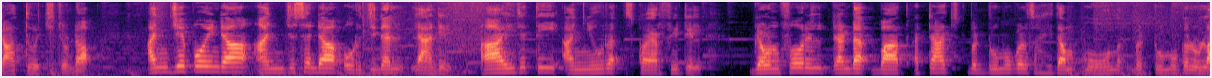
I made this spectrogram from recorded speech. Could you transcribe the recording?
കാത്തുവച്ചിട്ടുണ്ട്. അഞ്ച് പോയിന്റ് അഞ്ച് സെന്റ് ഒറിജിനൽ ലാൻഡിൽ ആയിരത്തി അഞ്ഞൂറ് സ്ക്വയർ ഫീറ്റിൽ ഗ്രൗണ്ട് ഫ്ലോറിൽ രണ്ട് ബാത്ത് അറ്റാച്ച്ഡ് ബെഡ്റൂമുകൾ സഹിതം മൂന്ന് ബെഡ്റൂമുകളുള്ള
